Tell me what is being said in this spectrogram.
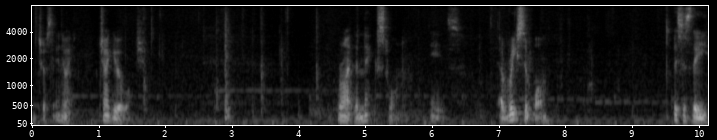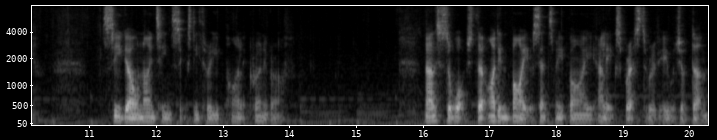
interesting. Anyway, Jaguar watch. Right, the next one is a recent one. This is the Seagull 1963 Pilot Chronograph. Now, this is a watch that I didn't buy. It was sent to me by AliExpress to review, which I've done.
